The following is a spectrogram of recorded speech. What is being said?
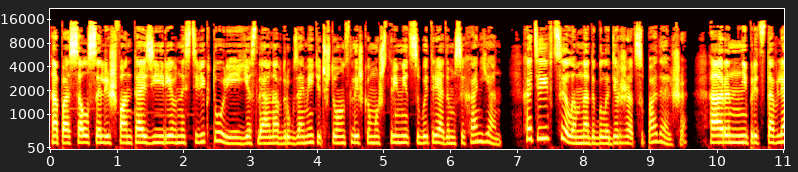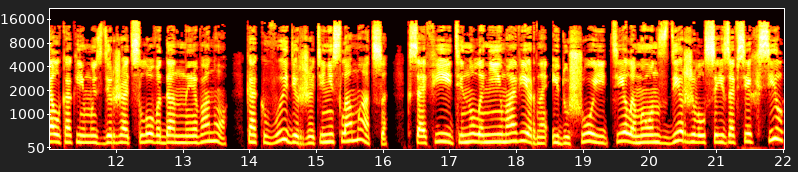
опасался лишь фантазии и ревности Виктории, если она вдруг заметит, что он слишком уж стремится быть рядом с Иханьян. Хотя и в целом надо было держаться подальше. Аарон не представлял, как ему сдержать слово, данное Вано, как выдержать и не сломаться. К Софии тянуло неимоверно и душой, и телом, и он сдерживался изо всех сил,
